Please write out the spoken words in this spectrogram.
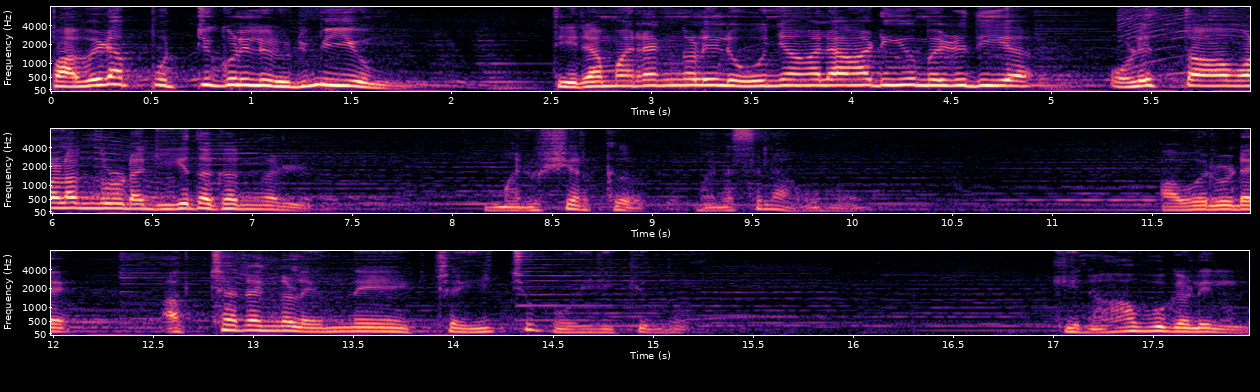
പവിഴപ്പുറ്റുകളിൽ ഒരുമിയും തിരമരങ്ങളിൽ ഊഞ്ഞാലാടിയും എഴുതിയ ഒളിത്താവളങ്ങളുടെ ഗീതകങ്ങൾ മനുഷ്യർക്ക് മനസ്സിലാവുമോ? അവരുടെ അക്ഷരങ്ങൾ എന്നേ ക്ഷയിച്ചു പോയിരിക്കുന്നു. കിനാവുകളിൽ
